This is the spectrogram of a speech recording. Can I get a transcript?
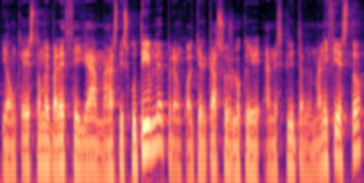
y aunque esto me parece ya más discutible, pero en cualquier caso es lo que han escrito en el manifiesto,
